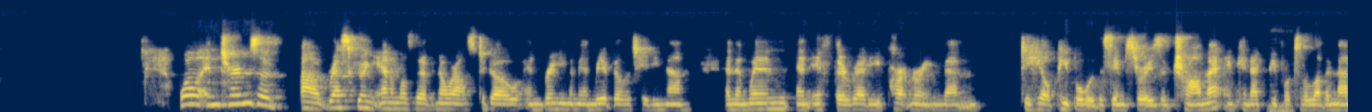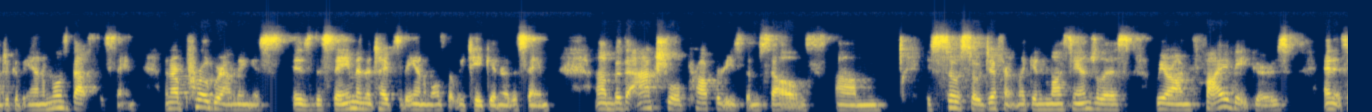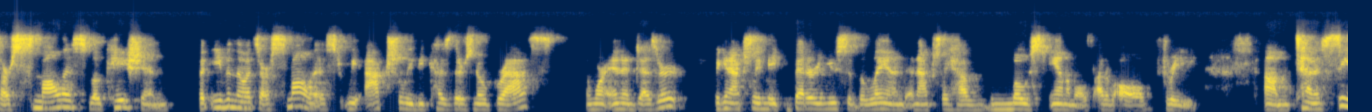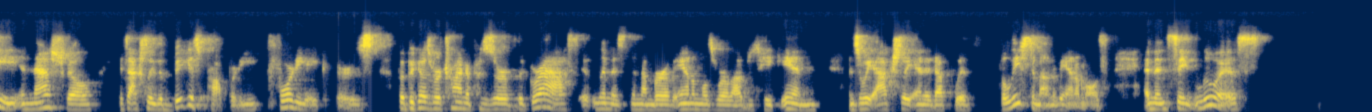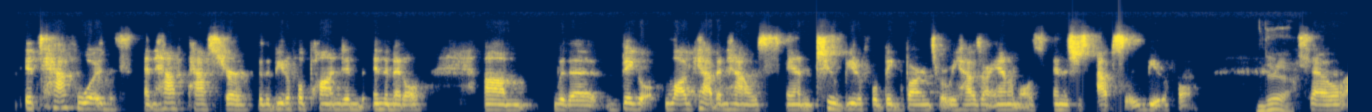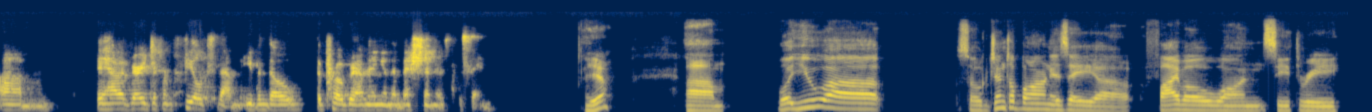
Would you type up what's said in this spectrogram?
Well, in terms of uh, rescuing animals that have nowhere else to go and bringing them in, rehabilitating them, and then when and if they're ready, partnering them to heal people with the same stories of trauma and connect people Mm-hmm. to the love and magic of animals, that's the same. And our programming is is the same, and the types of animals that we take in are the same. Um, but the actual properties themselves um, is so so different. Like in Los Angeles, we are on five acres, and it's our smallest location. But even though it's our smallest, we actually, because there's no grass and we're in a desert, we can actually make better use of the land and actually have the most animals out of all three. Um, Tennessee in Nashville, it's actually the biggest property, 40 acres. But because we're trying to preserve the grass, it limits the number of animals we're allowed to take in. And so we actually ended up with the least amount of animals. And then St. Louis, it's half woods and half pasture with a beautiful pond in, in the middle um, with a big log cabin house and two beautiful big barns where we house our animals. And it's just absolutely beautiful. Yeah. So um, they have a very different feel to them, even though the programming and the mission is the same. Yeah. Um, well, you, uh, so Gentle Barn is a uh, 501c3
